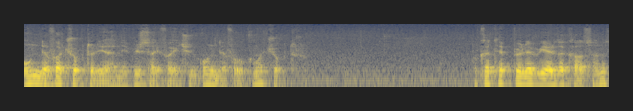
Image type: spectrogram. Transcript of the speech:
On defa çoktur yani. Bir sayfa için on defa okuma çoktur. Fakat hep böyle bir yerde kalsanız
